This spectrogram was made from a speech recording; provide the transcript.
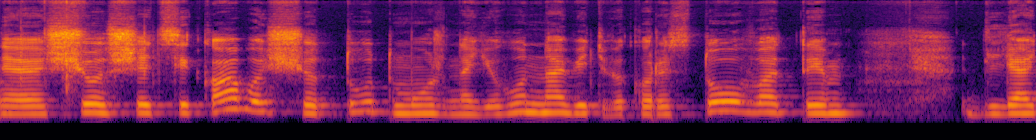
е, що ще цікаво, що тут можна його навіть використовувати для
